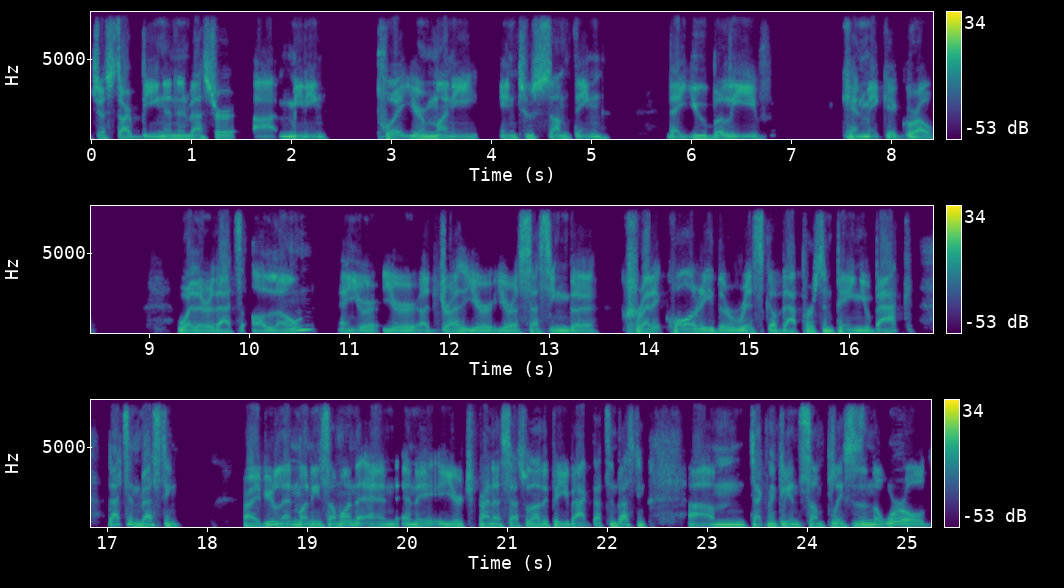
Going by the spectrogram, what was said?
Just start being an investor, uh, meaning put your money into something that you believe can make it grow. Whether that's a loan, and you're you're address you're you're assessing the credit quality, the risk of that person paying you back, that's investing. Right? If you lend money to someone and and they, you're trying to assess whether they pay you back, that's investing. Um, technically, in some places in the world,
